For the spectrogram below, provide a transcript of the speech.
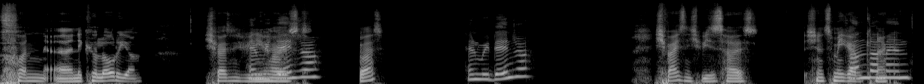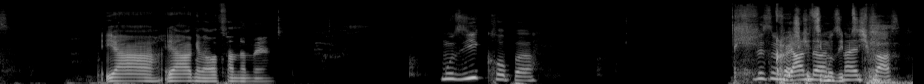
von äh, Nickelodeon. Ich weiß nicht, wie Henry die heißt. Danger? Was? Henry Danger? Ich weiß nicht, wie es heißt. Ich finde es mega knack. Thundermans? Ja, ja, genau, Thunderman. Musikgruppe. Wissen Crash Kids anderen. 77. Nein, Spaß.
